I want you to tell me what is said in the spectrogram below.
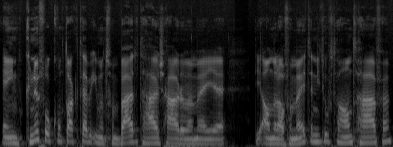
één knuffelcontact hebben. Iemand van buiten het huishouden waarmee je die anderhalve meter niet hoeft te handhaven.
